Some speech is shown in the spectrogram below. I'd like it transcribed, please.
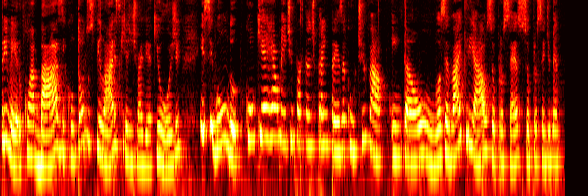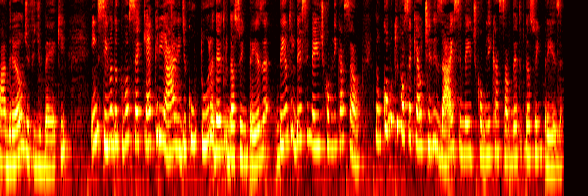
primeiro, com a base, com todos os pilares que a gente vai ver aqui hoje, e segundo, com o que é realmente importante para a empresa cultivar. Então, você vai criar o seu processo, o seu procedimento padrão de feedback em cima do que você quer criar ali de cultura dentro da sua empresa, dentro desse meio de comunicação. Então, como que você quer utilizar esse meio de comunicação dentro da sua empresa?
